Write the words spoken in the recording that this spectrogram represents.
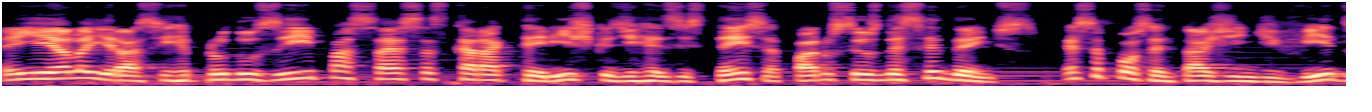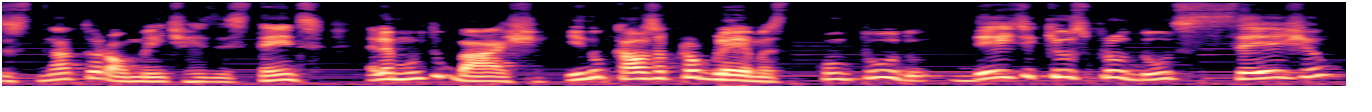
e ela irá se reproduzir e passar essas características de resistência para os seus descendentes. Essa porcentagem de indivíduos naturalmente resistentes é muito baixa e não causa problemas. Contudo, desde que os produtos sejam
